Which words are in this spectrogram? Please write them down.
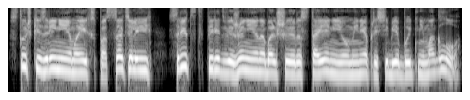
С точки зрения моих спасателей, средств передвижения на большие расстояния у меня при себе быть не могло,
